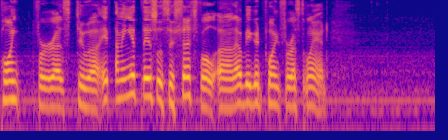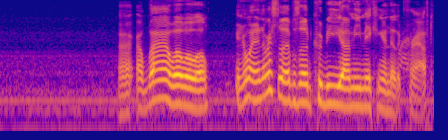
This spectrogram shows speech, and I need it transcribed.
point for us to, uh, if, I mean, if this was successful, uh, that would be a good point for us to land. Uh, whoa, whoa, whoa, whoa. You know what, and the rest of the episode could be uh, me making another craft.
